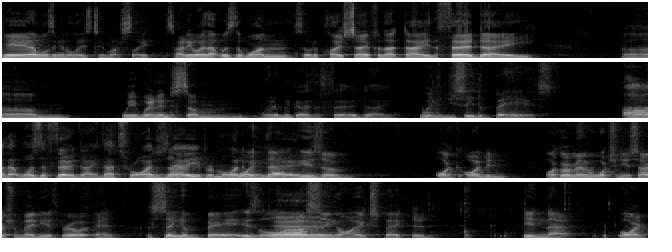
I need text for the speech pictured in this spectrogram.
Yeah, I wasn't going to lose too much sleep. So anyway, that was the one sort of close shave for that day. The third day, um, we went into some. Where did we go? The third day. When did you see the bears? Oh, that was the third day. That's right. Now that- you've reminded like me. that yeah. is a like I didn't like I remember watching your social media through it and to see a bear is the last thing I expected in that like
